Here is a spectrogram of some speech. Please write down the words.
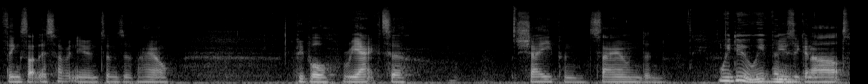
things like this, haven't you, in terms of how people react to shape and sound and We do. We've been music and art.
